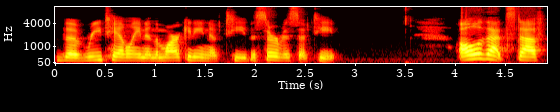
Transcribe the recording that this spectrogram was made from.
the retailing and the marketing of tea, the service of tea. All of that stuff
